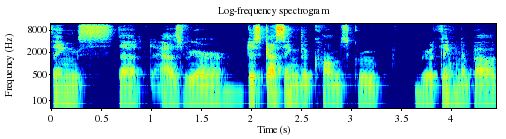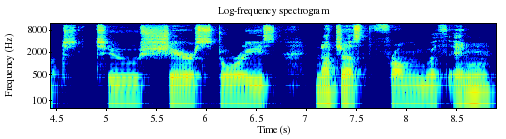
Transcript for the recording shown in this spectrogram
things that as we are discussing the comms group we're thinking about to share stories not just from within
